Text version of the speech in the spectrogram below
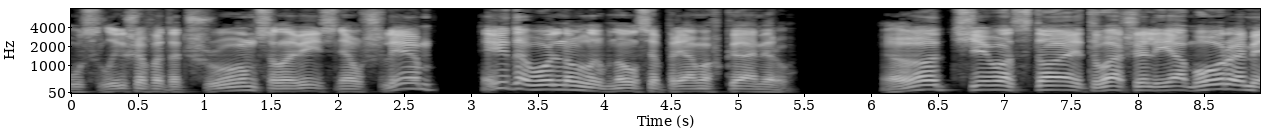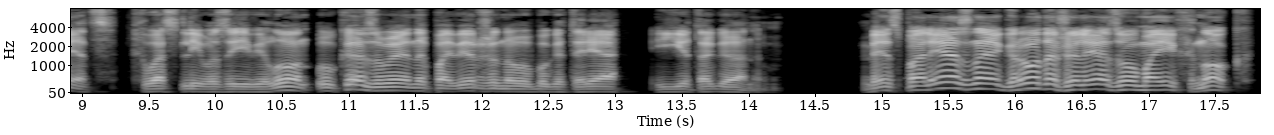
Услышав этот шум, Соловей снял шлем и довольно улыбнулся прямо в камеру. «Вот чего стоит ваш Илья Муромец!» — хвастливо заявил он, указывая на поверженного богатыря Ятаганом. «Бесполезная груда железа у моих ног.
